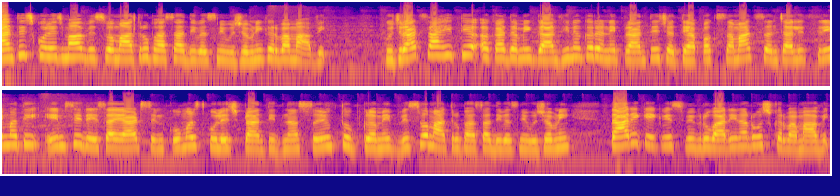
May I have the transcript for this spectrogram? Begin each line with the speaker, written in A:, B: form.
A: પ્રાંતિજ કોલેજમાં વિશ્વ માતૃભાષા દિવસની ઉજવણી કરવામાં આવી. ગુજરાત સાહિત્ય અકાદમી, ગાંધીનગર અને પ્રાંતિજ અધ્યાપક સમાજ સંચાલિત Shrimati MC Desai arts and commerce college પ્રાંતિજના સંયુક્ત ઉપક્રમે વિશ્વ માતૃભાષા દિવસની ઉજવણી તારીખ એકવીસ ફેબ્રુઆરીના રોજ કરવામાં આવી.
